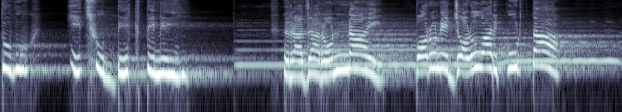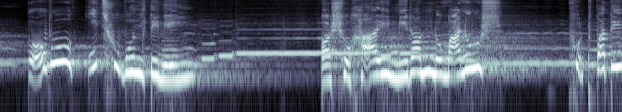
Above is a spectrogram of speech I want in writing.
তবু কিছু দেখতে নেই। রাজার অন্যায়, পরনে জড়োয়ার কুর্তা, তবু কিছু বলতে নেই। অসহায় নিরন্ন মানুষ ফুটপাতে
